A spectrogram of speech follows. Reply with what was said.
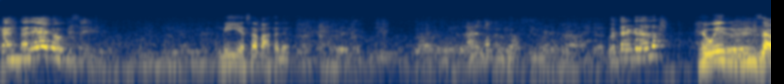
كان 93 107 3 قلت أنا كده يلا. when the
